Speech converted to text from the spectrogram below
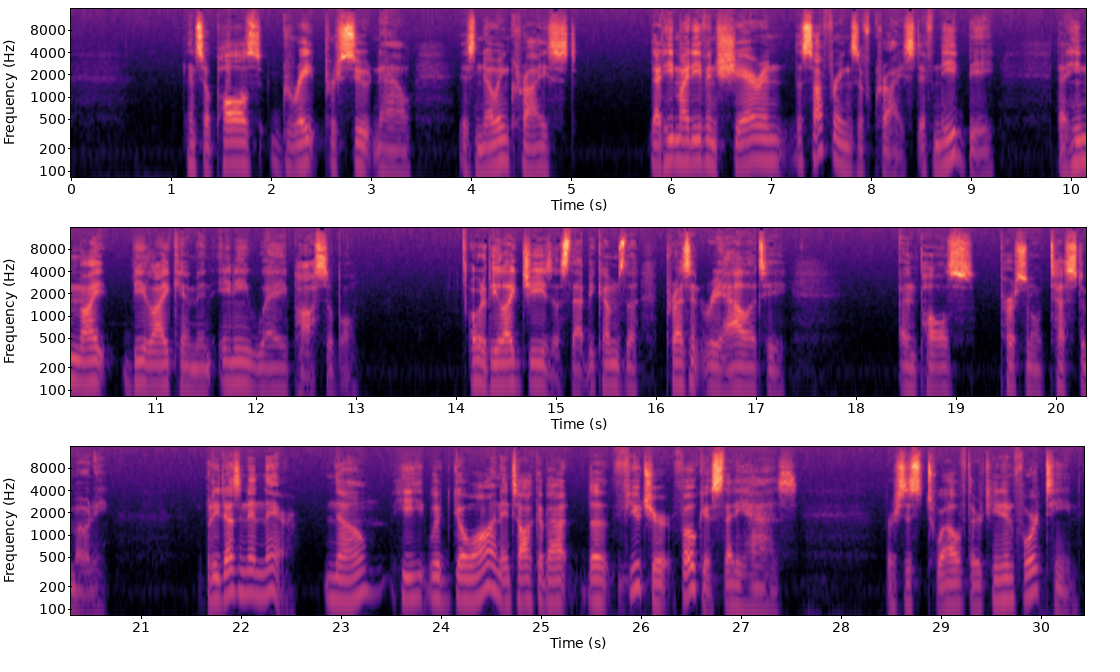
And so Paul's great pursuit now is knowing Christ, that he might even share in the sufferings of Christ, if need be, that he might be like him in any way possible. Or to be like Jesus, that becomes the present reality in Paul's personal testimony. But he doesn't end there. No, he would go on and talk about the future focus that he has. Verses 12, 13, and 14.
